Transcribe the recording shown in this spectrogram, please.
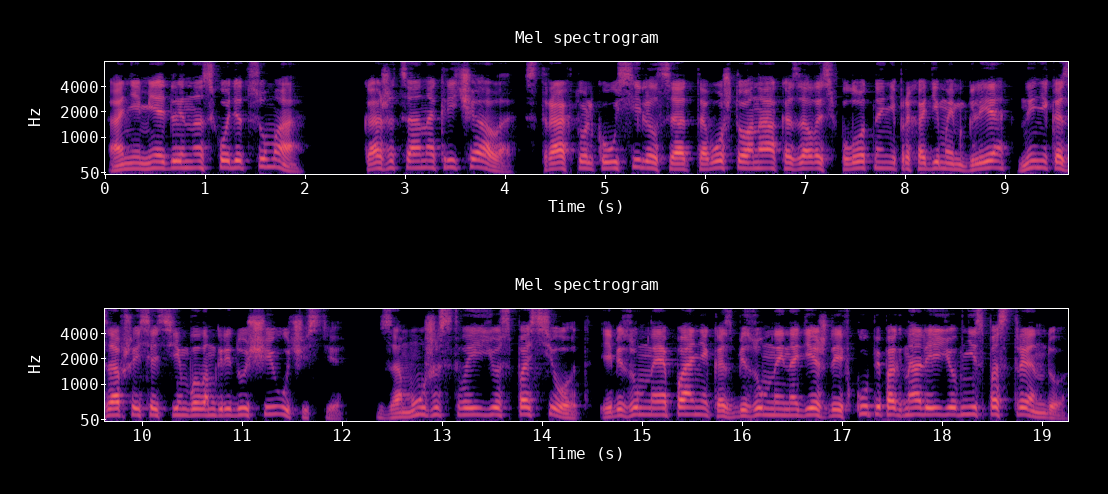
они медленно сходят с ума. Кажется, она кричала. Страх только усилился от того, что она оказалась в плотной непроходимой мгле, ныне казавшейся символом грядущей участи. Замужество ее спасет, и безумная паника с безумной надеждой в купе погнали ее вниз по стренду.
